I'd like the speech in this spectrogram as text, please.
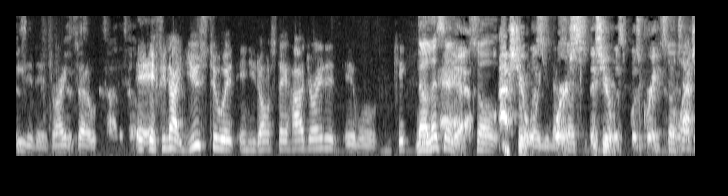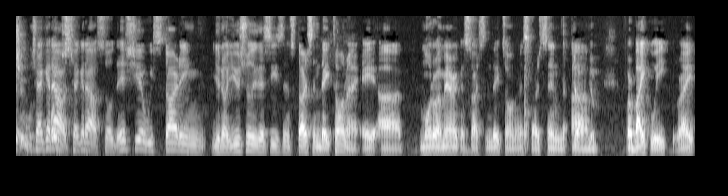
heat it is, right? It's- So it's hot as hell. i- if you're not used to it and you don't stay hydrated, it will kick. Now your listen. ass. Yeah. So Last year was you know. worse. So- this year was was great. So but check last it, was check it out, check it out. So this year we're starting, you know, usually the season starts in Daytona. A uh, Moto America starts in Daytona. Starts in um, yep. for Bike Week, right?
